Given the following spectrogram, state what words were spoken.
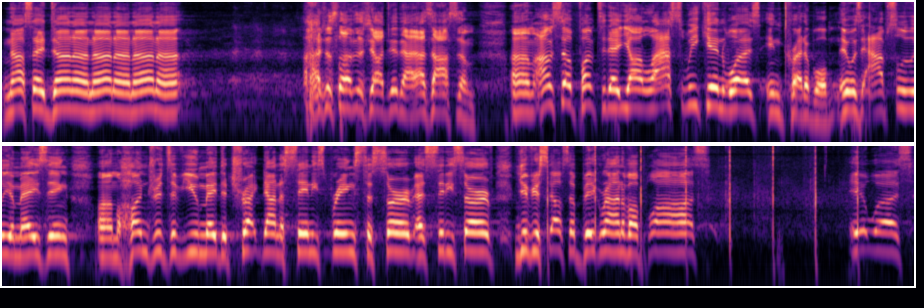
Now say, da na na na na. I just love that y'all did that. That's awesome. Um, I'm so pumped today. Y'all, last weekend was incredible. It was absolutely amazing. Um, hundreds of you made the trek down to Sandy Springs to serve as City Serve. Give yourselves a big round of applause. It was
